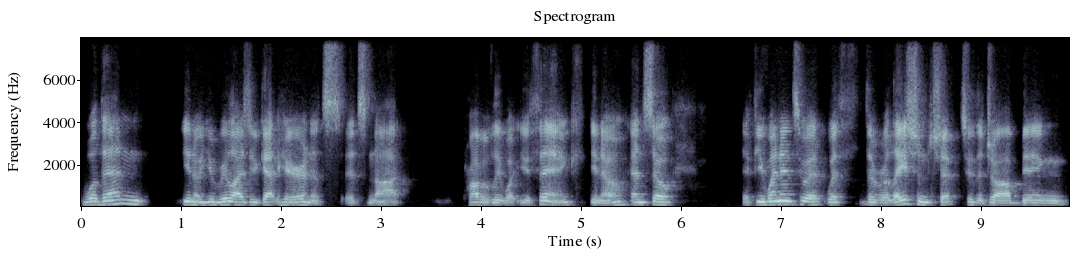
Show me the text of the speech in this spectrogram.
Well, then you know you realize you get here, and it's it's not probably what you think, you know. And so, if you went into it with the relationship to the job being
